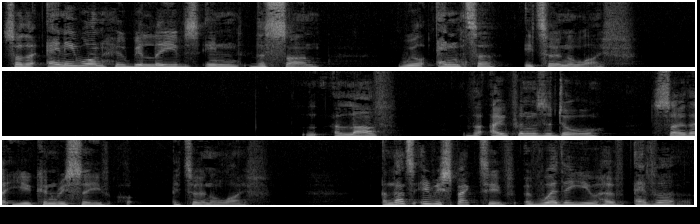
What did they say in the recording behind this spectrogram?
so that anyone who believes in the Son will enter eternal life. A love that opens a door so that you can receive eternal life. And that's irrespective of whether you have ever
